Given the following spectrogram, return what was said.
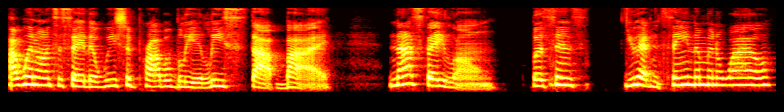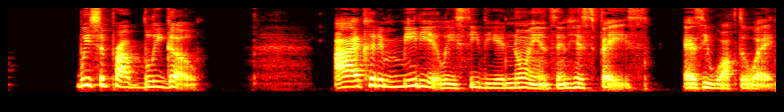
I went on to say that we should probably at least stop by, not stay long, but since you hadn't seen them in a while, we should probably go. I could immediately see the annoyance in his face as he walked away.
